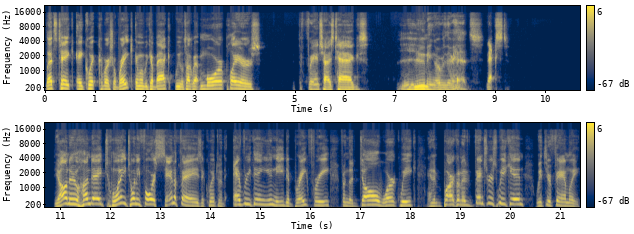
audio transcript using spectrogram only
let's take a quick commercial break. And when we come back, we will talk about more players with the franchise tags looming over their heads. Next. The all new Hyundai 2024 Santa Fe is equipped with everything you need to break free from the dull work week and embark on an adventurous weekend with your family.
